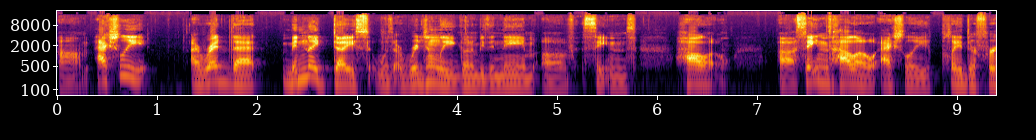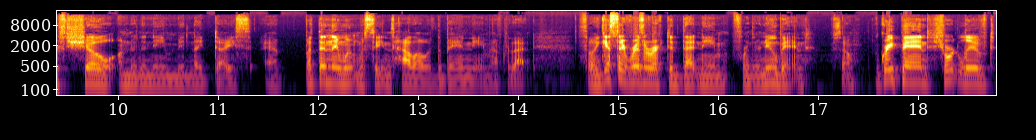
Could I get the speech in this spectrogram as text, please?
Um, actually, I read that Midnight Dice was originally going to be the name of Satan's Hollow. Uh, Satan's Hollow actually played their first show under the name Midnight Dice, uh, but then they went with Satan's Hollow as the band name after that. So I guess they resurrected that name for their new band. So a great band, short lived,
